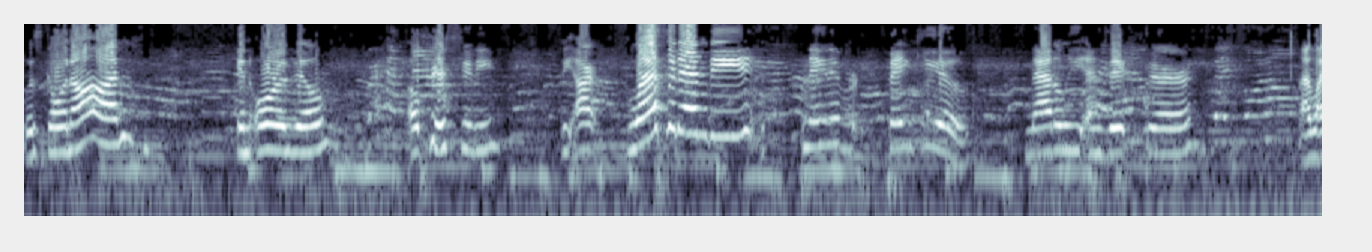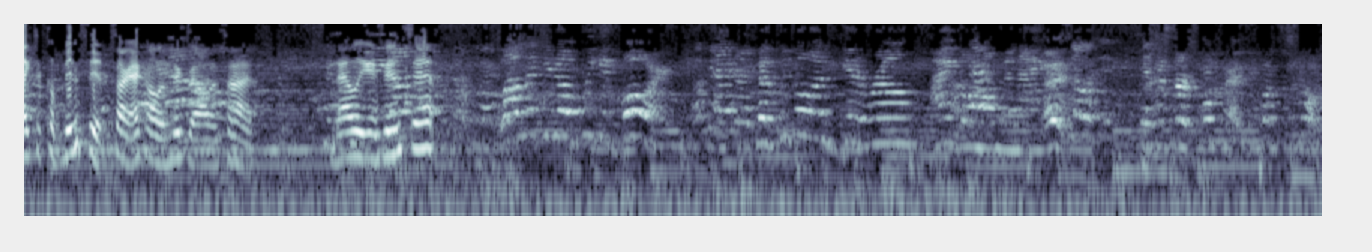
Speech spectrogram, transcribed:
what's going on in Oroville, Oak Pier City. The art, blessed Envy, native, thank you. Natalie and Victor. I like to call Vincent. Sorry, I call him Victor all the time. Natalie and Vincent. Well, I'll let you know if we get bored. Okay. Because we going to get a room. I ain't going home tonight. We just start smoking that. Who wants to smoke?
